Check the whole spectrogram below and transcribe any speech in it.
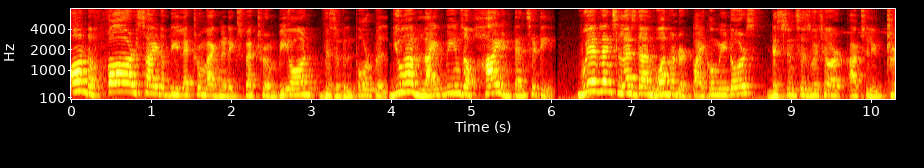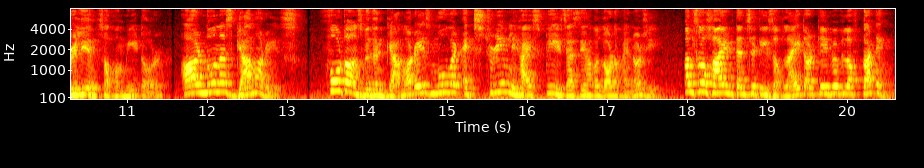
On the far side of the electromagnetic spectrum beyond visible purple, you have light beams of high intensity. Wavelengths less than 100 picometers, distances which are actually trillions of a meter, are known as gamma rays. Photons within gamma rays move at extremely high speeds as they have a lot of energy. Also, high intensities of light are capable of cutting.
